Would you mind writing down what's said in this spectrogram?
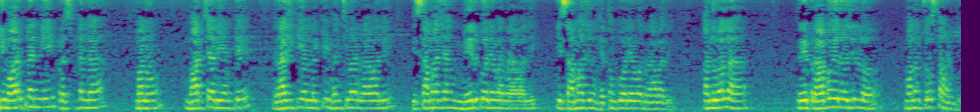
ఈ మార్పులన్నీ ప్రస్తుతంగా మనం మార్చాలి అంటే రాజకీయాల్లోకి మంచివారు రావాలి ఈ సమాజాన్ని మేలు కోరేవారు రావాలి ఈ సమాజం హితం కోరేవారు రావాలి. అందువల్ల రేపు రాబోయే రోజుల్లో మనం చూస్తామండి.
